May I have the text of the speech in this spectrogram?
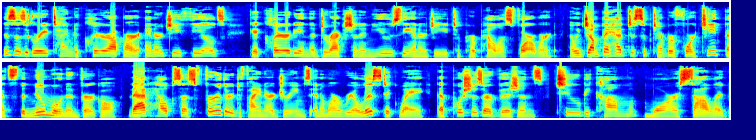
this is a great time to clear up our energy fields get clarity in the direction and use the energy to propel us forward. And we jump ahead to September 14th. That's the new moon in Virgo. That helps us further define our dreams in a more realistic way that pushes our visions to become more solid.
